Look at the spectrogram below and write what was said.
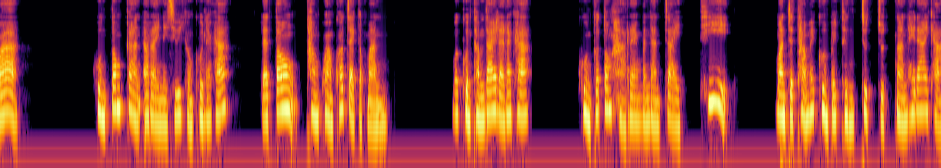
ว่า คุณต้องการอะไรในชีวิตของคุณนะคะ และต้องทำความเข้าใจกับมัน เมื่อคุณทำได้แล้วนะคะ คุณก็ต้องหาแรงบันดาลใจที่มันจะทำให้คุณไปถึงจุดจุดนั้นให้ได้ค่ะ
